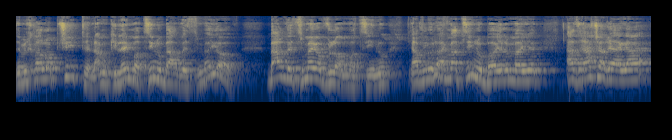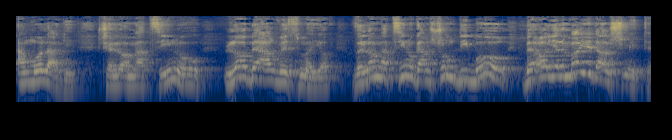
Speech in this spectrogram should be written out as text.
זה בכלל לא פשיטה, למה כי לא מוצינו בערבס מיוב? בערבס מיוב לא מוצינו, אבל אולי מצינו באוהל מועד. אז רש"י הרי היה אמור להגיד שלא מצינו לא בערבס מיוב, ולא מצינו גם שום דיבור באוהל מועד על שמיטה.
